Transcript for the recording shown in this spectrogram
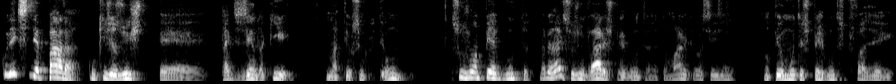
Quando a gente se depara com o que Jesus está é, tá dizendo aqui, em Mateus 5,31, surge uma pergunta. Na verdade, surgem várias perguntas. Né? Tomara que vocês não tenham muitas perguntas para fazer aí.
